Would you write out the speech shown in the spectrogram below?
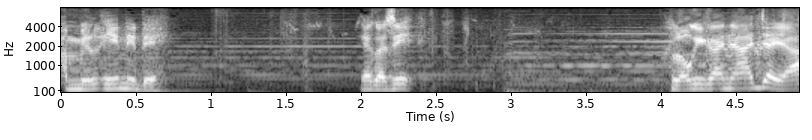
ambil ini deh. Ya gak sih? Logikanya aja ya.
